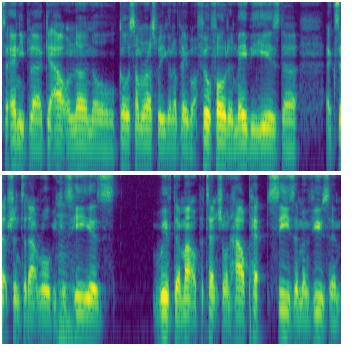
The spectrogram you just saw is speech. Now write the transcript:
to any player, get out on loan or go somewhere else where you're gonna play. But Phil Foden, maybe he is the exception to that rule because hmm. he is with the amount of potential and how Pep sees him and views him,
